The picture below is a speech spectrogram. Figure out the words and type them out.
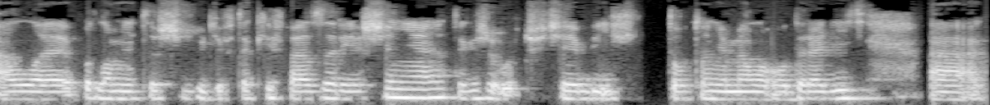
ale podľa mňa to ešte bude v takej fáze riešenia, takže určite by ich toto nemalo odradiť a ak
